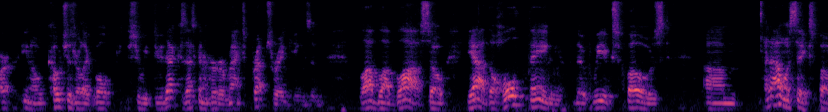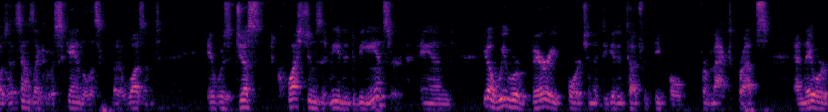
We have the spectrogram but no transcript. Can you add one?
our, you know, coaches are like, well, should we do that? Because that's going to hurt our max preps rankings and blah, blah, blah. So, yeah, the whole thing that we exposed, um, and I don't want to say exposed, that sounds like it was scandalous, but it wasn't. It was just questions that needed to be answered. And, you know, we were very fortunate to get in touch with people from Max Preps and they were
